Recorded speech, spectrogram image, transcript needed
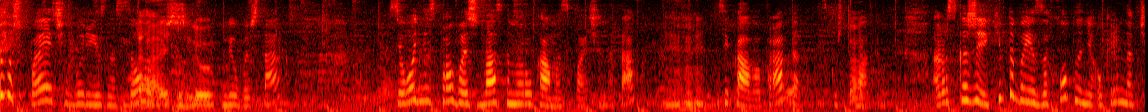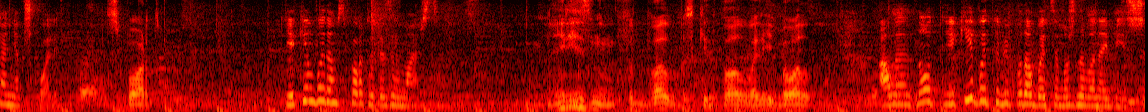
Любиш печиво різне, солодощі? люблю. Любиш, так? Сьогодні спробуєш власними руками спечене, так? Цікаво, правда? Скуштувати. А розкажи, які в тебе є захоплення, окрім навчання в школі? спорт Яким видом спорту ти займаєшся? різним. Футбол, баскетбол, волейбол, Але ну от який вид тобі подобається, можливо, найбільше?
